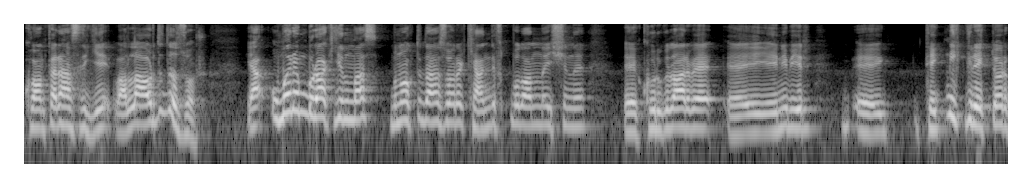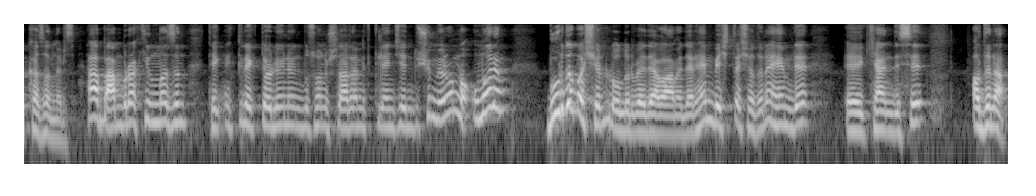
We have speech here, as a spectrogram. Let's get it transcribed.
konferans ligi vallahi orada da zor. Ya umarım Burak Yılmaz bu noktadan sonra kendi futbol anlayışını e, kurgular ve e, yeni bir e, teknik direktör kazanırız. Ha ben Burak Yılmaz'ın teknik direktörlüğünün bu sonuçlardan etkileneceğini düşünmüyorum ama umarım burada başarılı olur ve devam eder. Hem Beşiktaş adına hem de e, kendisi adına.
